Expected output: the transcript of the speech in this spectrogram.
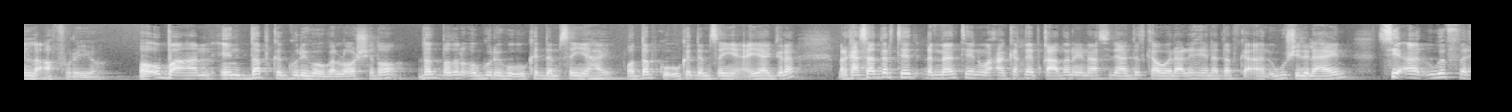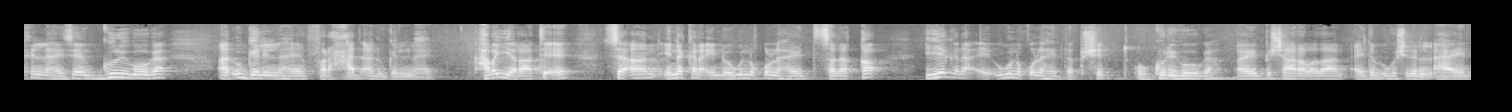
in la afuriyo oo u baahan in dabka gurigooga loo shido dad badan oo guriga uu ka damsan yahay oo dabka uu ka damsan yahay ayaa jira markaasaa darteed dhammaanteen waxaan ka qayb qaadanaynaa sidii aan dadka walaalaheena dabka aan ugu shidi lahayn si aan uga farxin lahayn si aan gurigooga aan u gelin lahayn farxad aan u gelin lahayn haba yaraate eh si aan inakana ay noogu noqon lahayd sadaqa iyagana ay ugu noqon lahayd dabshid oo gurigooga ay bishaa rabadaan ay dab uga shidan lahayn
